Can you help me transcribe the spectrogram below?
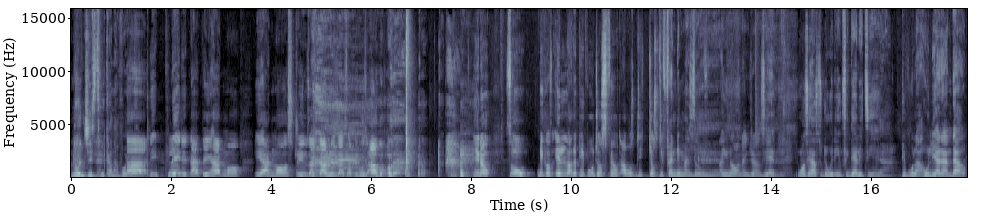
No gist we can avoid. Ah, they played it. That thing had more. It had more streams and downloads than some people's album. you know, so because a lot of people just felt I was de- just defending myself, Yes. and you know, our Nigerians, yeah. Once it has to do with infidelity, Yeah. people are holier than thou.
